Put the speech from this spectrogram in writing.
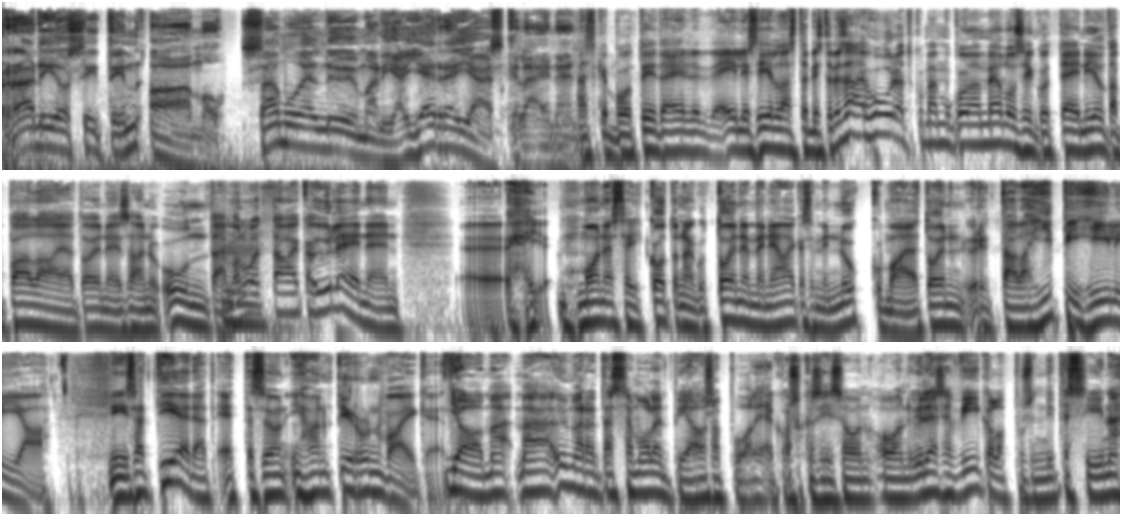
Radio Cityn aamu. Samuel Nyyman ja Jere Jääskeläinen. Äsken puhuttiin eilen, eilisillasta, mistä mä sain huudot, kun mä, kun mä melusin, kun tein iltapalaa ja toinen ei saanut unta. Mm. Mä luulen, että tämä on aika yleinen monessakin kotona, kun toinen menee aikaisemmin nukkumaan ja toinen yrittää olla hipi hiljaa. Niin sä tiedät, että se on ihan pirun vaikeaa. Joo, mä, mä ymmärrän tässä molempia osapuolia, koska siis on, on yleensä viikonloppuisin itse siinä,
